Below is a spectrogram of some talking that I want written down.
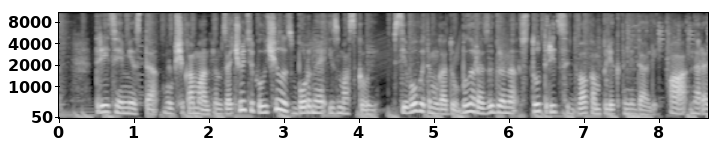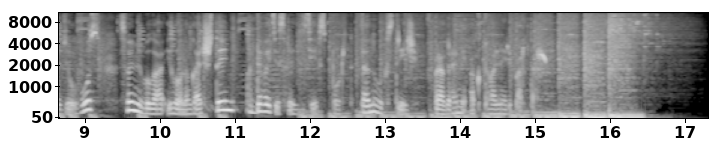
Третье место в общекомандном зачете получила сборная из Москвы. Всего в этом году было разыграно 132 комплекта медалей. А на Радио ВОЗ с вами была Илона Гальштейн. Отдавайте своих детей в спорт. До новых встреч в программе «Актуальный репортаж».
